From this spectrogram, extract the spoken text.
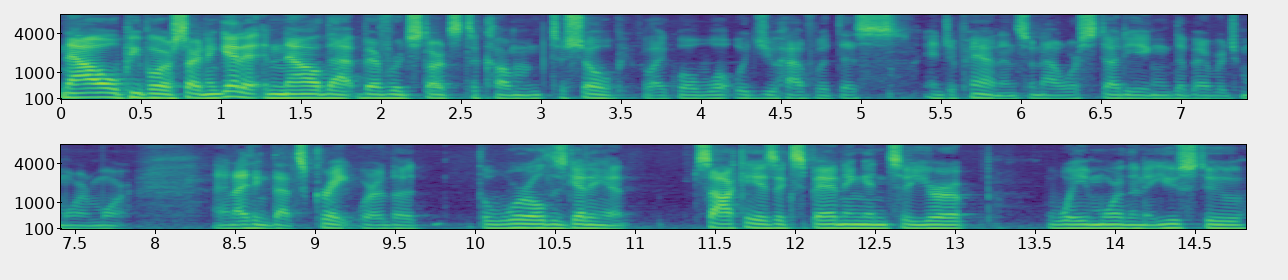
Now people are starting to get it, and now that beverage starts to come to show. People like, well, what would you have with this in Japan? And so now we're studying the beverage more and more. And I think that's great where the, the world is getting it sake is expanding into Europe way more than it used to.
